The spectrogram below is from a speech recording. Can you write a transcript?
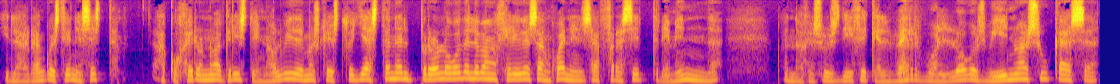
y la gran cuestión es esta, acoger o no a Cristo. Y no olvidemos que esto ya está en el prólogo del Evangelio de San Juan, en esa frase tremenda, cuando Jesús dice que el verbo, el logos, vino a su casa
